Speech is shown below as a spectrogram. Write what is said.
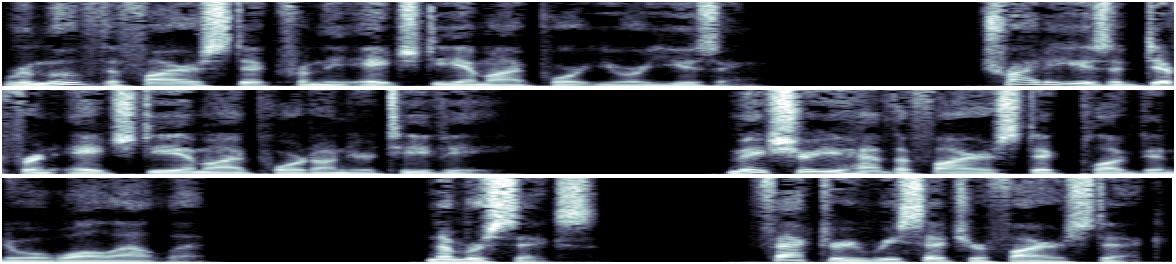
Remove the Fire Stick from the HDMI port you are using. Try to use a different HDMI port on your TV. Make sure you have the Fire Stick plugged into a wall outlet. Number 6. Factory reset your Fire Stick.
